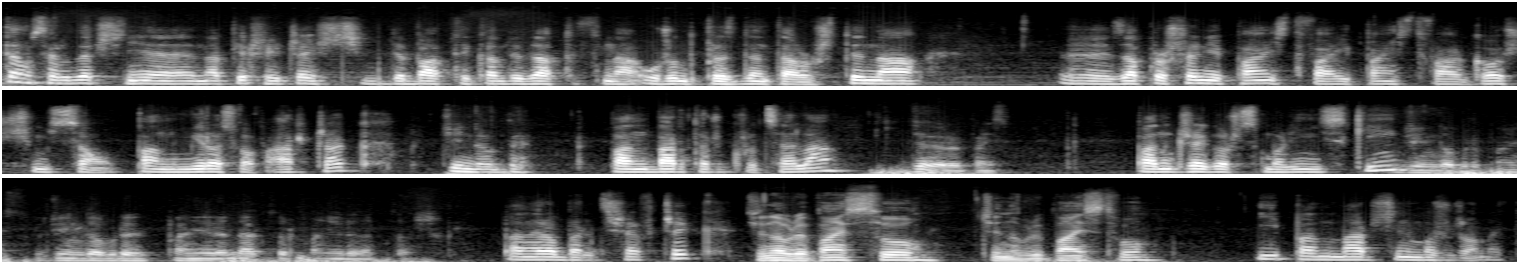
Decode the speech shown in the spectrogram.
Witam serdecznie na pierwszej części debaty kandydatów na Urząd Prezydenta Olsztyna. E, Zaproszenie Państwa i Państwa gośćmi są Pan Mirosław Arczak, Dzień dobry. Pan Bartosz Grucela, Dzień dobry Państwu. Pan Grzegorz Smoliński, Dzień dobry Państwu, dzień dobry Panie Redaktor, Panie Redaktorze. Pan Robert Szewczyk Dzień dobry Państwu. Dzień dobry Państwu. i Pan Marcin Możdżonek.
